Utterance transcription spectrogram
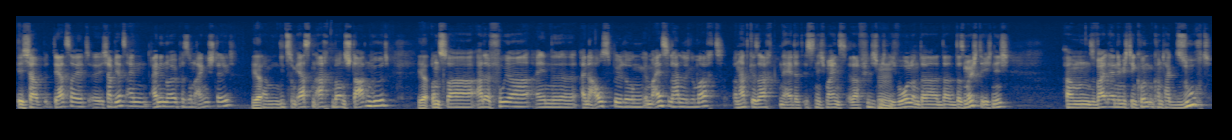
ich habe derzeit, äh, ich habe jetzt ein, eine neue Person eingestellt, Ja. ähm, die zum 1.8. bei uns starten wird. Ja. Und zwar hat er vorher eine, eine Ausbildung im Einzelhandel gemacht und hat gesagt, nee, das ist nicht meins, da fühle ich mich nicht wohl und da, da, das möchte ich nicht, ähm, weil er nämlich den Kundenkontakt sucht.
